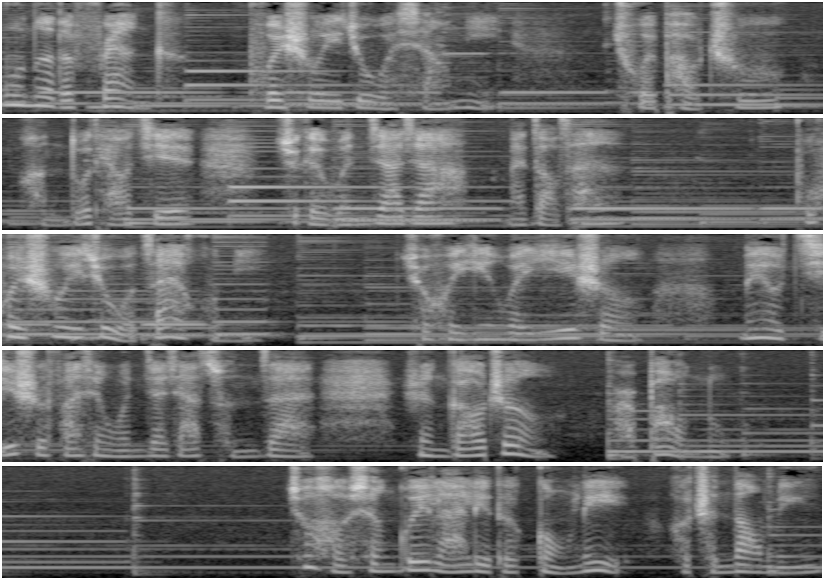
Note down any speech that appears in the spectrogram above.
木讷的 Frank 不会说一句“我想你”，却会跑出很多条街去给文佳佳买早餐；不会说一句“我在乎你”，却会因为医生没有及时发现文佳佳存在妊高症而暴怒。就好像《归来》里的巩俐和陈道明。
